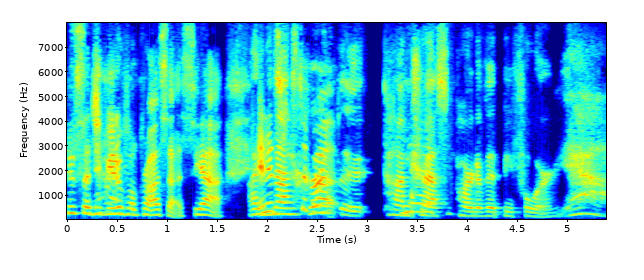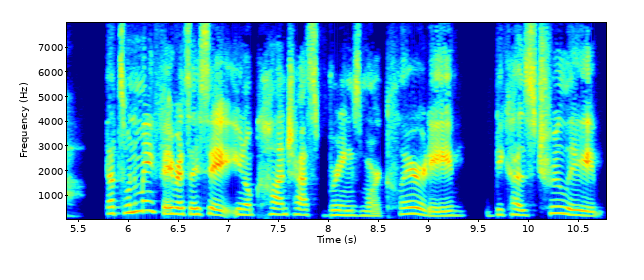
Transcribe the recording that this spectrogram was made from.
It's such yeah. a beautiful process. Yeah. I've and it's not heard about, the contrast yeah. part of it before. Yeah that's one of my favorites. I say, you know, contrast brings more clarity because truly,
